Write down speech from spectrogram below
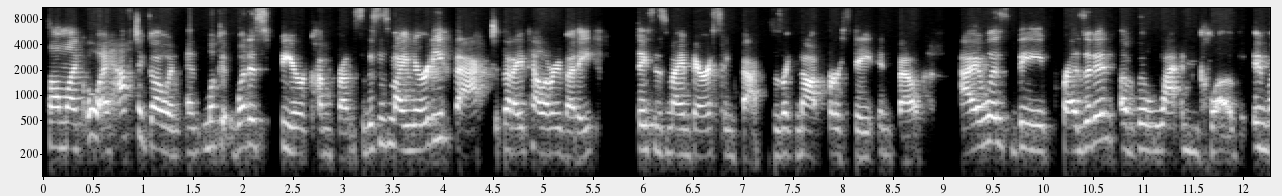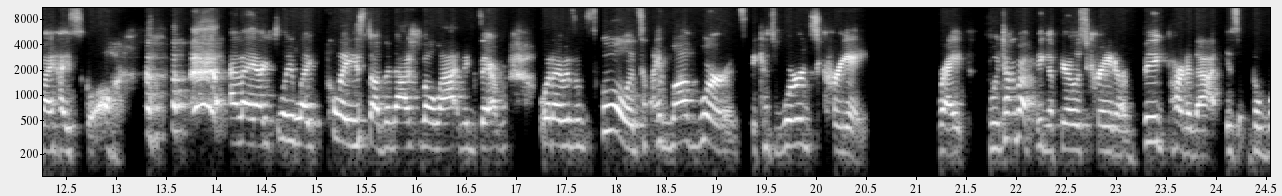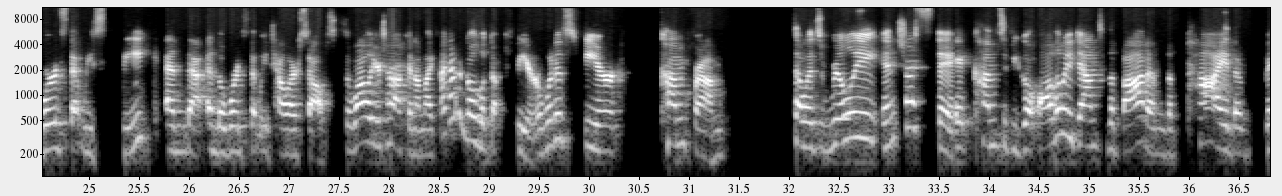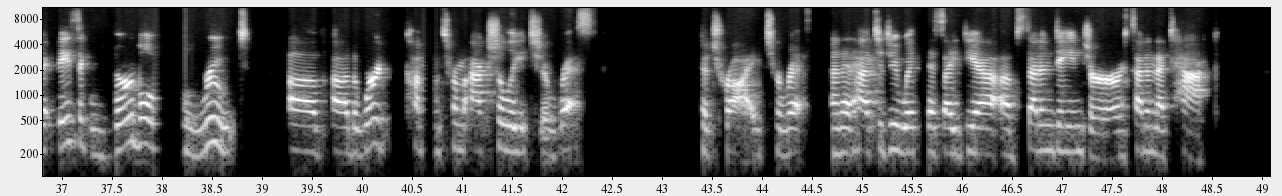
So I'm like, oh, I have to go and, and look at what does fear come from. So this is my nerdy fact that I tell everybody. This is my embarrassing fact. This is like not first date info. I was the president of the Latin club in my high school. and I actually like placed on the national Latin exam when I was in school. And so I love words because words create, right? We talk about being a fearless creator, a big part of that is the words that we speak and that and the words that we tell ourselves. So while you're talking, I'm like, I gotta go look up fear. What does fear come from? So it's really interesting. It comes, if you go all the way down to the bottom, the PIE, the basic verbal root of uh, the word comes from actually to risk, to try, to risk. And it had to do with this idea of sudden danger or sudden attack.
